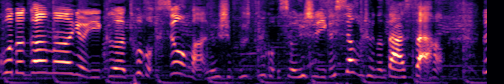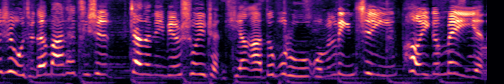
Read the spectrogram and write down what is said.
郭德纲呢有一个脱口秀嘛，就是不是脱口秀，就是一个相声的大赛哈。但是我觉得吧，他其实站在那边说一整天啊，都不如我们林志颖泡一个媚眼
